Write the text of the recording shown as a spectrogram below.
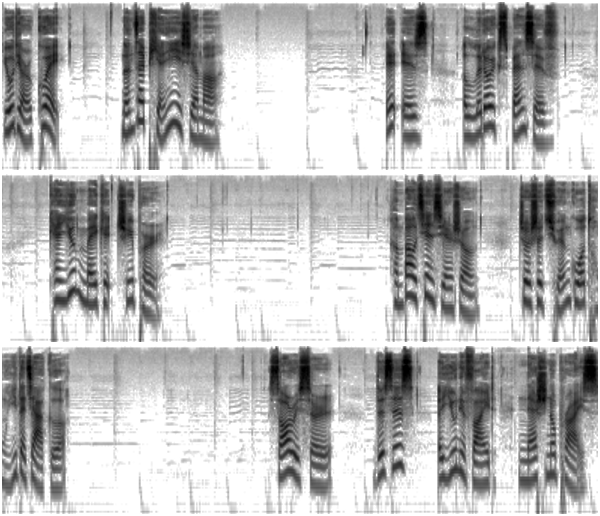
有点贵，能再便宜一些吗？It is a little expensive. Can you make it cheaper? 很抱歉，先生，这是全国统一的价格。Sorry, sir. This is a unified national price.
